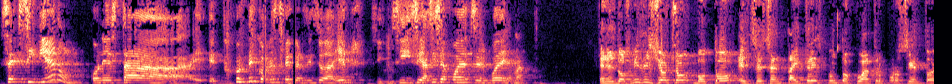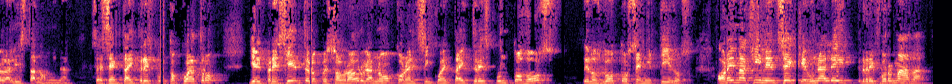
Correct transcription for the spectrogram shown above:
Se exhibieron con esta eh, eh, con este ejercicio de ayer, sí, sí, sí así se puede, se puede llamar. En el 2018 votó el 63.4% de la lista nominal. 63.4 y el presidente López Obrador ganó con el 53.2 de los votos emitidos. Ahora imagínense que una ley reformada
